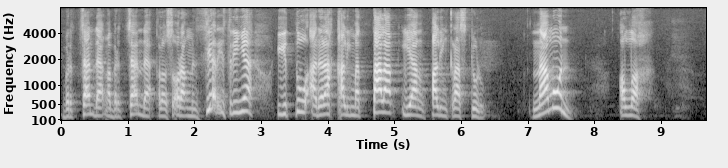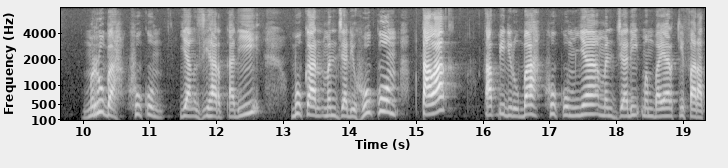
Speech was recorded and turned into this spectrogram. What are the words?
bercanda nggak bercanda kalau seorang menziar istrinya itu adalah kalimat talak yang paling keras dulu. Namun Allah merubah hukum yang zihar tadi bukan menjadi hukum talak tapi dirubah hukumnya menjadi membayar kifarat.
